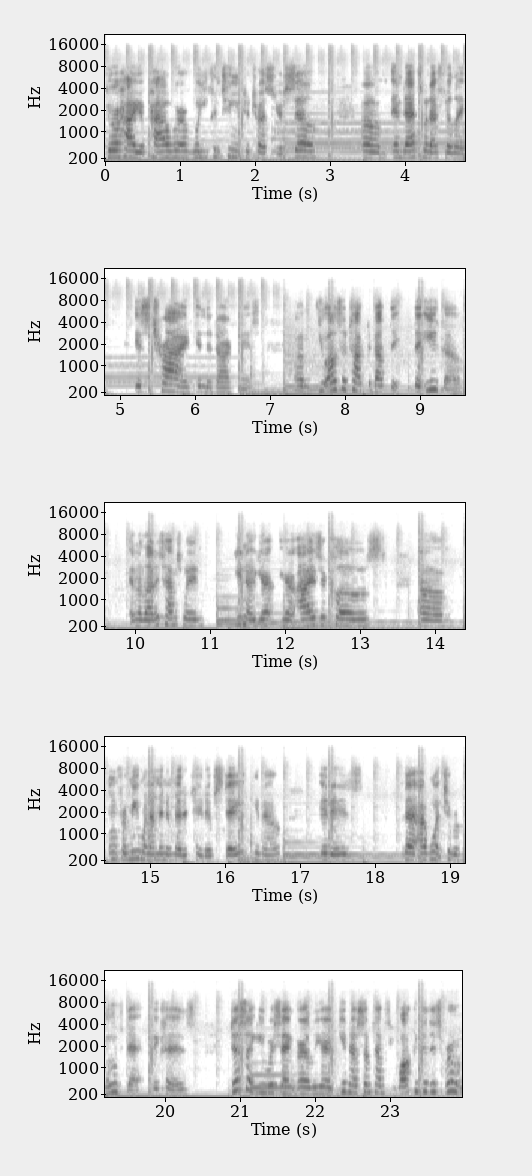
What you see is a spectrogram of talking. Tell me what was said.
your higher power? Will you continue to trust yourself? Um, and that's what I feel like is tried in the darkness. Um, you also talked about the, the ego, and a lot of times when you know your your eyes are closed, Um, and for me, when I'm in a meditative state, you know, it is that I want to remove that because just like you were saying earlier, you know, sometimes you walk into this room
